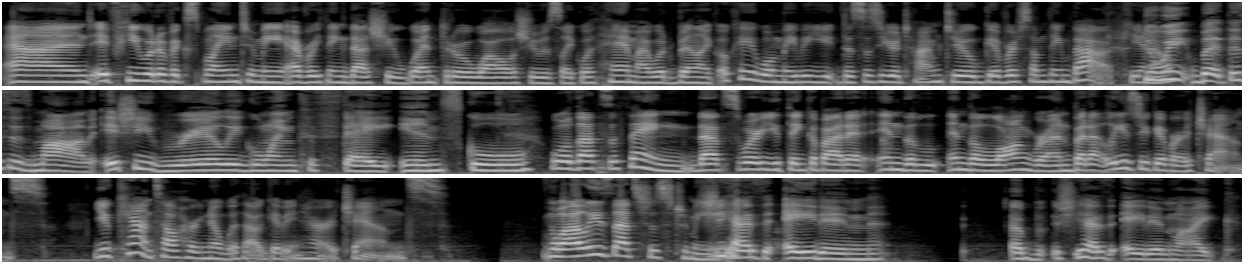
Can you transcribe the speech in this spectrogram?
and if he would have explained to me everything that she went through while she was like with him I would have been like okay well maybe you, this is your time to give her something back you Do know we? But this is mom. Is she really going to stay in school? well that's the thing that's where you think about it in the in the long run but at least you give her a chance you can't tell her no without giving her a chance well at least that's just to me She has Aiden. Uh, she has Aiden like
